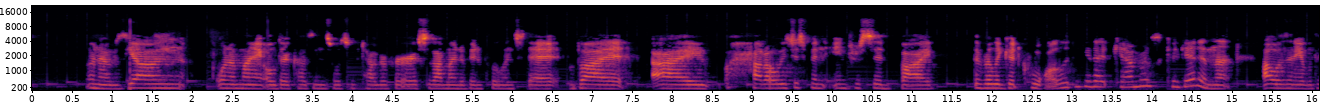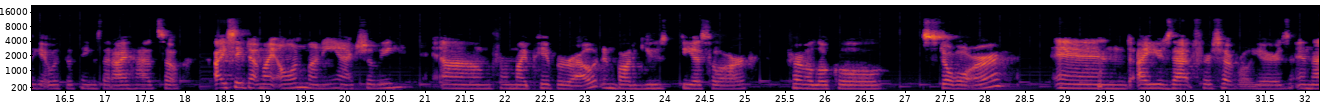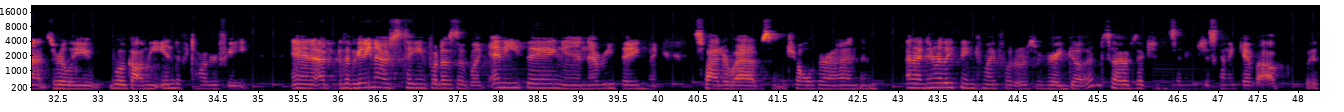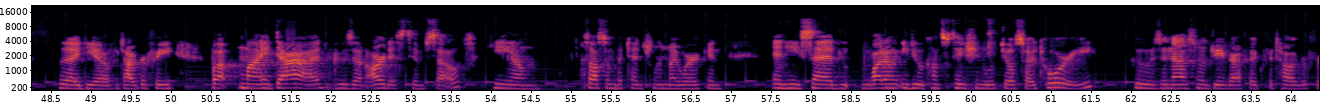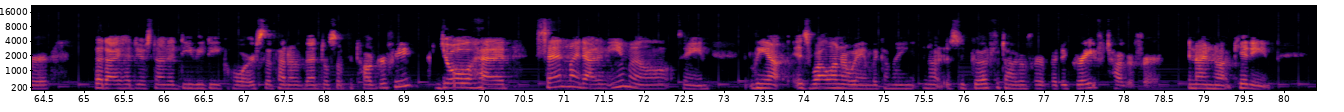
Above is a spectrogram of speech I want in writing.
when I was young one of my older cousins was a photographer, so that might have influenced it. But I had always just been interested by the really good quality that cameras could get and that I wasn't able to get with the things that I had. So I saved up my own money actually um, from my paper route and bought a used DSLR from a local store and I used that for several years, and that's really what got me into photography. And at the beginning, I was taking photos of like anything and everything, like spider webs and children, and and I didn't really think my photos were very good, so I was actually considering just kind of give up with the idea of photography. But my dad, who's an artist himself, he um, saw some potential in my work and and he said, "Why don't you do a consultation with Joel Sartore, who's a National Geographic photographer?" That I had just done a DVD course, The Fundamentals of Photography. Joel had sent my dad an email saying, Leah is well on her way in becoming not just a good photographer, but a great photographer. And I'm not kidding.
